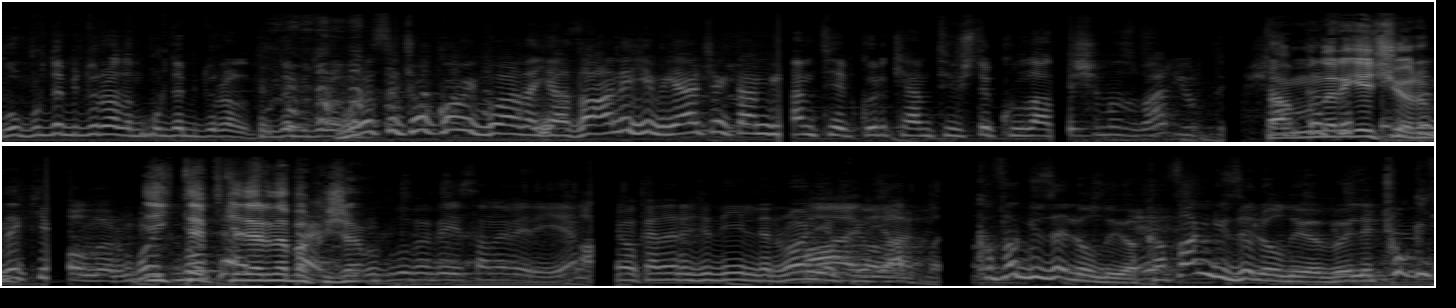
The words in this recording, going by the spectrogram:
bu, burada bir duralım. Burada bir duralım. Burada bir duralım. Burası çok komik bu arada. Yazıhane gibi gerçekten bir hem tepkolik hem Twitch'te kullan. Yaşımız var yurt Ben bunları geçiyorum. İlk tepkilerine bakacağım. Ruhlu bebeği sana vereyim. O kadar acı değildir. Rol Hayır, yapıyorlar. yapma. Kafa güzel oluyor. Kafan güzel oluyor böyle. Çok iyi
